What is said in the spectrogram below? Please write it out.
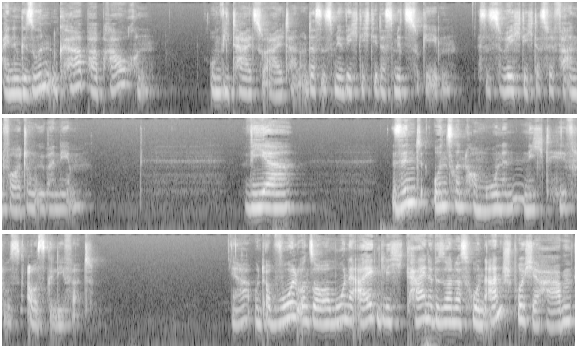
einen gesunden Körper brauchen, um vital zu altern. Und das ist mir wichtig, dir das mitzugeben. Es ist wichtig, dass wir Verantwortung übernehmen. Wir sind unseren Hormonen nicht hilflos ausgeliefert. Ja, und obwohl unsere Hormone eigentlich keine besonders hohen Ansprüche haben,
